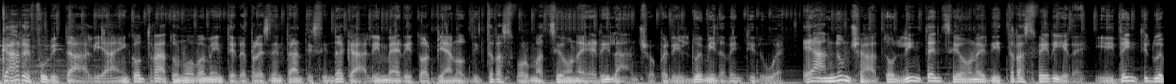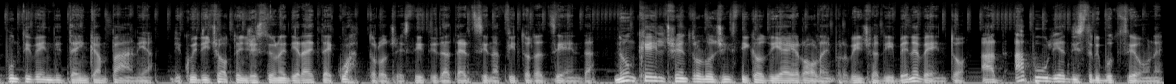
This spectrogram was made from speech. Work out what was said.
Carrefour Italia ha incontrato nuovamente i rappresentanti sindacali in merito al piano di trasformazione e rilancio per il 2022 e ha annunciato l'intenzione di trasferire i 22 punti vendita in Campania, di cui 18 in gestione diretta e 4 gestiti da terzi in affitto d'azienda, nonché il centro logistico di Airola in provincia di Benevento ad Apulia Distribuzione,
